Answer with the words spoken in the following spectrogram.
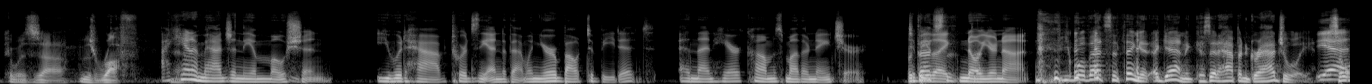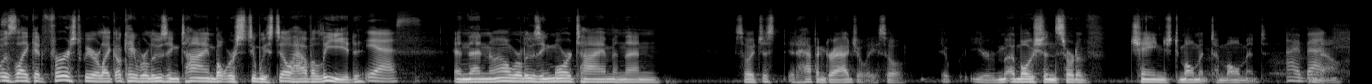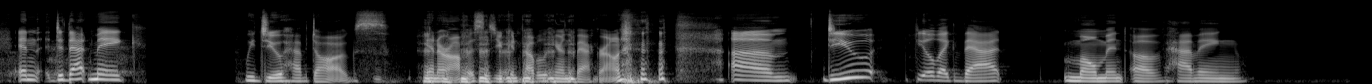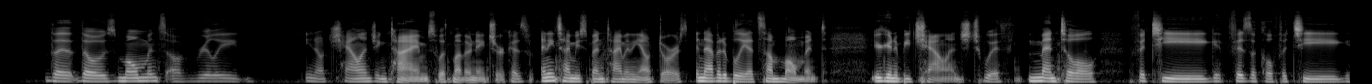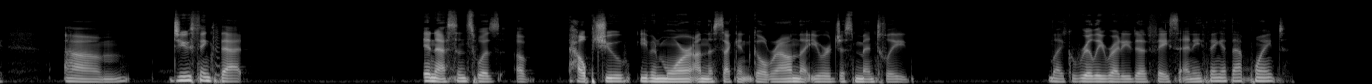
it was, uh, it was rough. I can't imagine the emotion you would have towards the end of that when you're about to beat it, and then here comes Mother Nature to But be that's like, the- "No, you're not." well, that's the thing. It, again, because it happened gradually. So it was like at first we were like, okay, we're losing time, but we're still we still have a lead. yes. and then oh, we're losing more time, and then so it just it happened gradually. So it, your emotions sort of changed moment to moment. I bet. know. And did that make? We do have dogs in our office, as you can probably hear in the background. um, do you feel like that moment of having the those moments of really you know challenging times with mother nature because anytime you spend time in the outdoors inevitably at some moment you're going to be challenged with mental fatigue physical fatigue. Um, do you think that in essence was a, helped you even more on the second go round that you were just mentally like really ready to face anything at that point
